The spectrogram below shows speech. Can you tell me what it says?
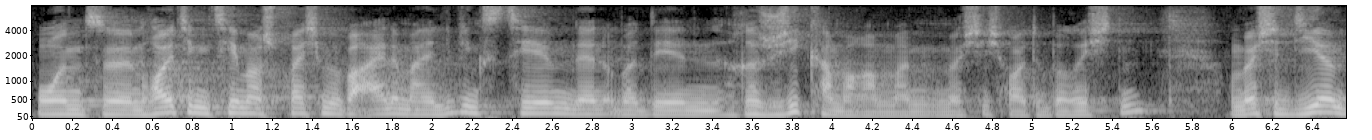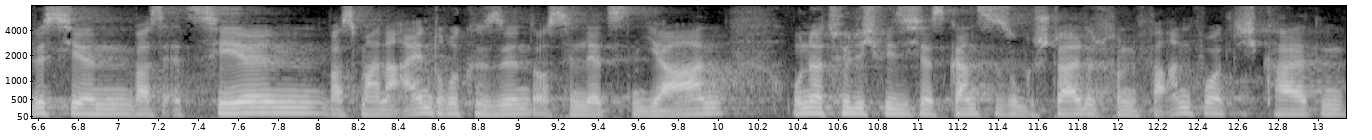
Und äh, im heutigen Thema sprechen wir über eine meiner Lieblingsthemen, denn über den Regiekameramann möchte ich heute berichten und möchte dir ein bisschen was erzählen, was meine Eindrücke sind aus den letzten Jahren und natürlich, wie sich das Ganze so gestaltet von den Verantwortlichkeiten,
